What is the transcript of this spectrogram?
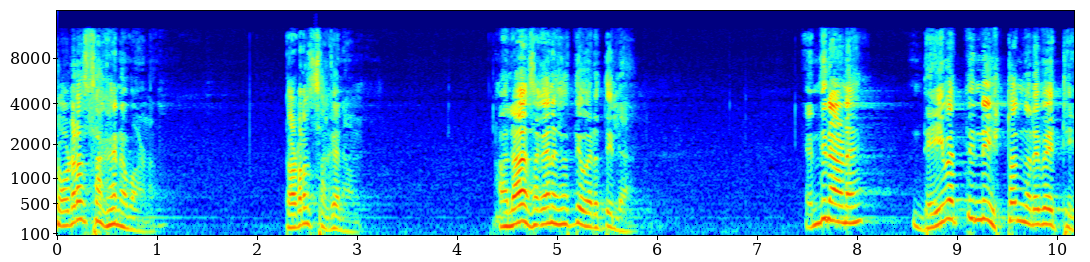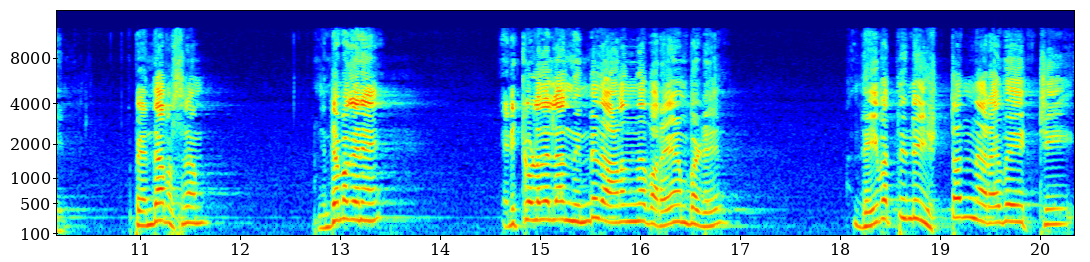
തുടർ സഹനമാണ്. തുടർ സഹനം. അല്ലാതെ സഹനശക്തി വരത്തില്ല. എന്തിനാണ്? ദൈവത്തിന്റെ ഇഷ്ടം നിറവേറ്റി. അപ്പം എന്താ പ്രശ്നം? നിന്റെ മകനെ എനിക്കുള്ളതെല്ലാം നിന്റെതാണെന്ന് പറയുമ്പോൾ ദൈവത്തിന്റെ ഇഷ്ടം നിറവേറ്റി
